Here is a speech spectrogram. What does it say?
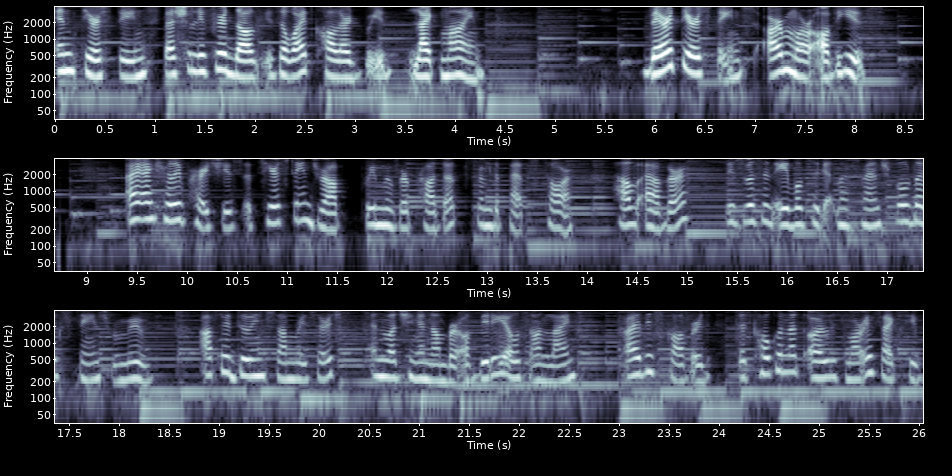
and tear stains, especially if your dog is a white collared breed like mine. Their tear stains are more obvious. I actually purchased a tear stain drop remover product from the pet store. However, this wasn't able to get my French Bulldog stains removed. After doing some research and watching a number of videos online, I discovered that coconut oil is more effective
